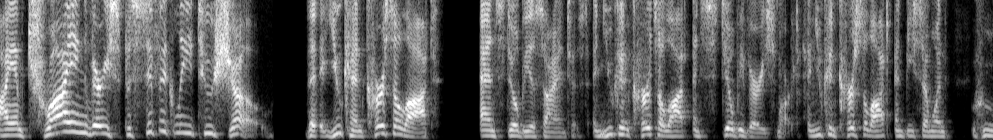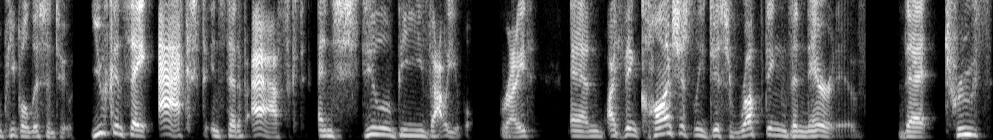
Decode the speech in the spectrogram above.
I am trying very specifically to show that you can curse a lot and still be a scientist. And you can curse a lot and still be very smart. And you can curse a lot and be someone who people listen to. You can say axed instead of asked and still be valuable, right? And I think consciously disrupting the narrative that truth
